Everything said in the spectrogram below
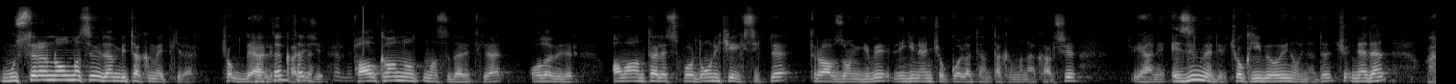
Muslera'nın olması bile bir takım etkiler. Çok değerli Tabii, bir kaleci. tabii. Falcao'nun olması da etkiler. Olabilir. Ama Antalya Spor'da 12 eksikle Trabzon gibi ligin en çok gol atan takımına karşı yani ezilmedi. Çok iyi bir oyun oynadı. Çünkü neden?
